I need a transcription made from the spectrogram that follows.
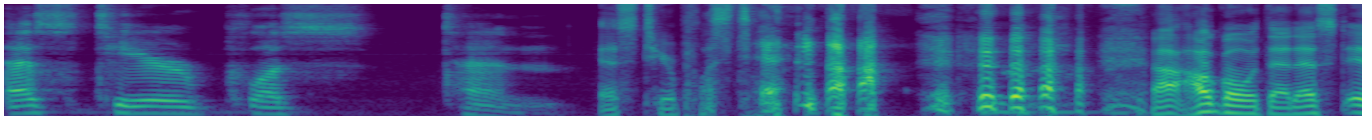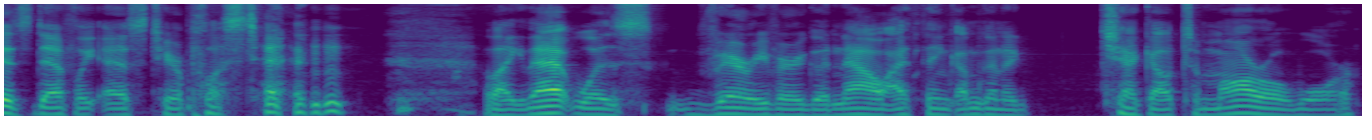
S tier plus ten. S tier plus ten. Mm-hmm. I- I'll go with that. S. It's definitely S tier plus ten. like that was very very good. Now I think I'm gonna check out Tomorrow War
